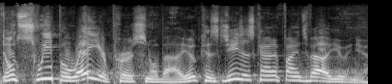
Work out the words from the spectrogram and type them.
Don't sweep away your personal value because Jesus kind of finds value in you.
